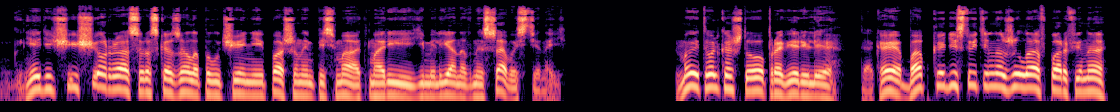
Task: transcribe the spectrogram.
Гнедич еще раз рассказал о получении Пашиным письма от Марии Емельяновны Савостиной. Мы только что проверили. Такая бабка действительно жила в Парфино,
